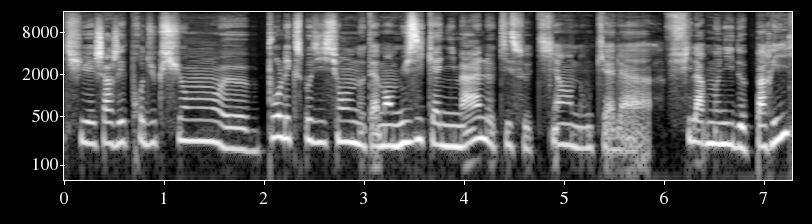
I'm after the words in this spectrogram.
tu es chargée de production euh, pour l'exposition notamment Musique animale qui se tient donc à la Philharmonie de Paris.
